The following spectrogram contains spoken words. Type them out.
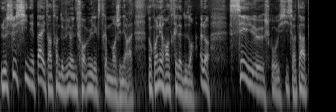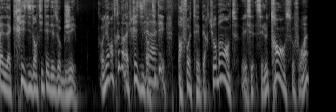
Le ceci n'est pas est en train de devenir une formule extrêmement générale. Donc, on est rentré là-dedans. Alors, c'est euh, ce qu'aussi certains appellent la crise d'identité des objets. On est rentré dans la crise d'identité, parfois très perturbante. Et c'est le trans, au fond. Hein.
